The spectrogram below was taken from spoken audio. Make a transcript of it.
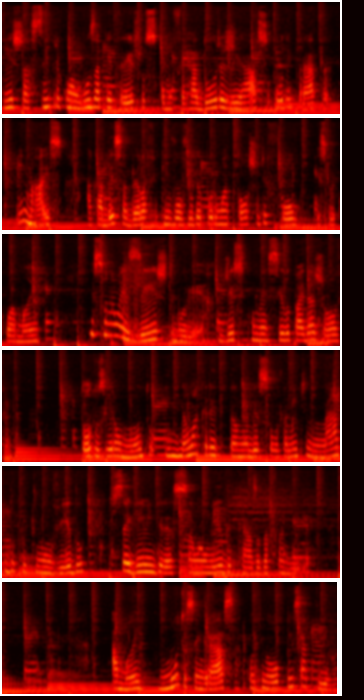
e está sempre com alguns apetrechos, como ferraduras de aço ou de prata. E mais, a cabeça dela fica envolvida por uma tocha de fogo, explicou a mãe. Isso não existe, mulher, disse convencido o pai da jovem. Todos riram muito e, não acreditando em absolutamente nada do que tinham ouvido, seguiu em direção à humilde casa da família. A mãe, muito sem graça, continuou pensativa.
